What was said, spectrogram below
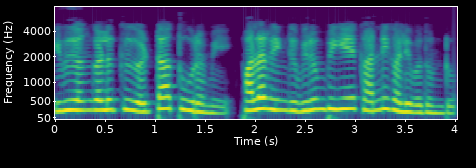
இது எங்களுக்கு எட்டா தூரமே. பலர் இங்கு விரும்பியே கன்னி கழிவதுண்டு.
